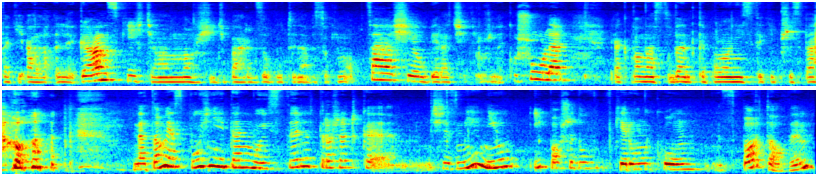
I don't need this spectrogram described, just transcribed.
taki ala elegancki. Chciałam nosić bardzo buty na wysokim obcasie, ubierać się w różne koszule, jak to na studentkę polonistyki przystało. Natomiast później ten mój styl troszeczkę się zmienił i poszedł w kierunku sportowym.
